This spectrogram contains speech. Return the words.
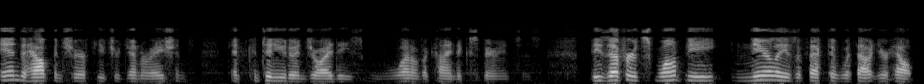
and to help ensure future generations can continue to enjoy these one-of-a-kind experiences. These efforts won't be nearly as effective without your help.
